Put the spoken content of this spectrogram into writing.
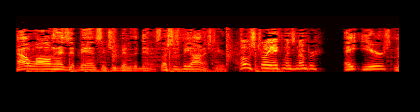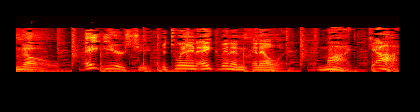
How long has it been since you've been to the dentist? Let's just be honest here. What was Troy Aikman's number? Eight years? No. Eight years, Chief. Between Aikman and, and Elway. My God.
